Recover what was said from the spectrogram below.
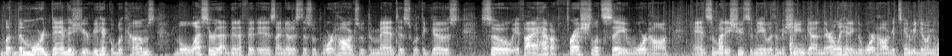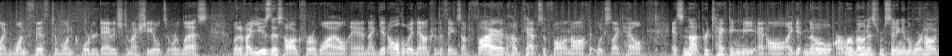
But the more damaged your vehicle becomes, the lesser that benefit is. I noticed this with Warthogs, with the Mantis, with the Ghost. So if I have a fresh, let's say, Warthog, and somebody shoots at me with a machine gun, they're only hitting the Warthog, it's going to be doing like one-fifth to one-quarter damage to my shields or less. But if I use this hog for a while and I get all the way down for the things on fire, the hubcaps have fallen off, it looks like hell, it's not protecting me at all. I get no armor bonus from sitting in the Warthog,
